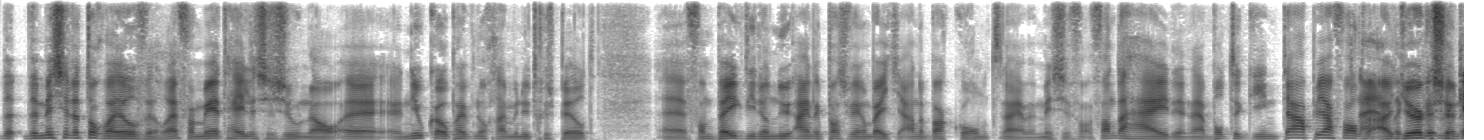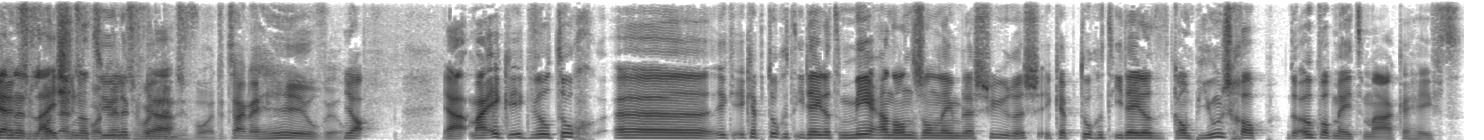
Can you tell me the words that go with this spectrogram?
we, we missen er toch wel heel veel. Hè? Vermeer het hele seizoen al. Eh, eh, Nieuwkoop heeft nog geen minuut gespeeld. Eh, van Beek die dan nu eindelijk pas weer een beetje aan de bak komt. Nou ja, we missen Van, van der Heijden, naar Botteguin, Tapia valt Nou ja, er uit, Jurgensen, we kennen het enzovoort, lijstje enzovoort, natuurlijk, Enzovoort, ja. enzovoort. Het zijn er heel veel. Ja. Ja, maar ik, ik wil toch... ik, ik heb toch het idee dat er meer aan de hand is dan alleen blessures. Ik heb toch het idee dat het kampioenschap er ook wat mee te maken heeft.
